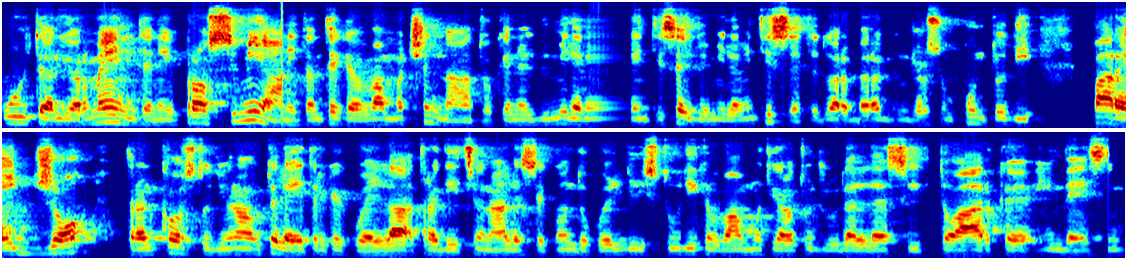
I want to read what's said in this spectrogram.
ulteriormente nei prossimi anni, tant'è che avevamo accennato che nel 2026-2027 dovrebbe raggiungersi un punto di pareggio tra il costo di un'auto elettrica e quella tradizionale, secondo quegli studi che avevamo tirato giù dal sito ARC Investing.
